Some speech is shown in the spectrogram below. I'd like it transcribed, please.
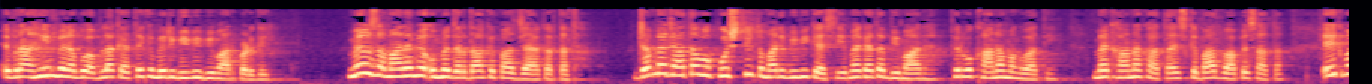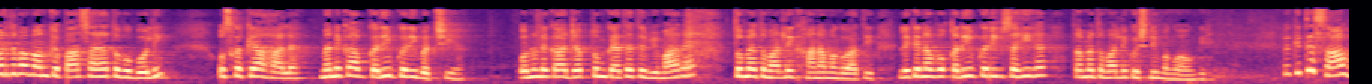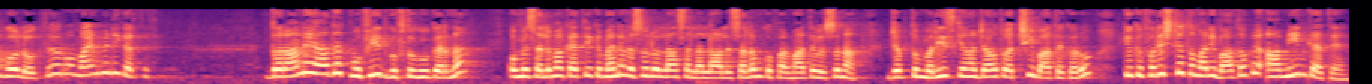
ابراہیم بن ابو ابلا کہتے کہ میری بیوی بیمار پڑ گئی۔ میں اس زمانے میں ام دردا کے پاس جایا کرتا تھا۔ جب میں جاتا وہ پوچھتی، تمہاری بیوی کیسی ہے؟ میں کہتا، بیمار ہے۔ پھر وہ کھانا منگواتی۔ میں کھانا کھاتا، اس کے بعد واپس آتا۔ ایک مرتبہ میں ان کے پاس آیا تو وہ بولی، اس کا کیا حال ہے؟ میں نے کہا، اب قریب قریب اچھی ہے۔ انہوں نے کہا، جب تم کہتے تھے بیمار ہے تو میں تمہارے لیے کھانا منگواتی۔ لیکن اب وہ قریب قریب صحیح ہے، تو میں تمہارے لیے کچھ نہیں منگواؤں گی۔ کتنے صاف گو لوگ تھے اور وہ مائنڈ بھی نہیں کرتے تھے۔ دوران عادت مفید گفتگو کرنا، ام سلمہ کہتی ہے کہ میں نے رسول اللہ صلی اللہ علیہ وسلم کو فرماتے ہوئے سنا، جب تم مریض کے یہاں جاؤ تو اچھی باتیں کرو، کیونکہ فرشتے تمہاری باتوں پہ آمین کہتے ہیں۔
